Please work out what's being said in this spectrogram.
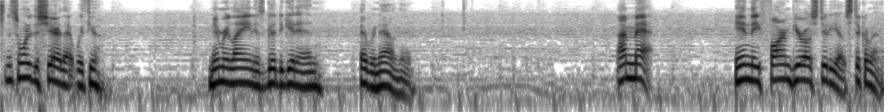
Just wanted to share that with you. Memory lane is good to get in every now and then. I'm Matt in the Farm Bureau studio. Stick around.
